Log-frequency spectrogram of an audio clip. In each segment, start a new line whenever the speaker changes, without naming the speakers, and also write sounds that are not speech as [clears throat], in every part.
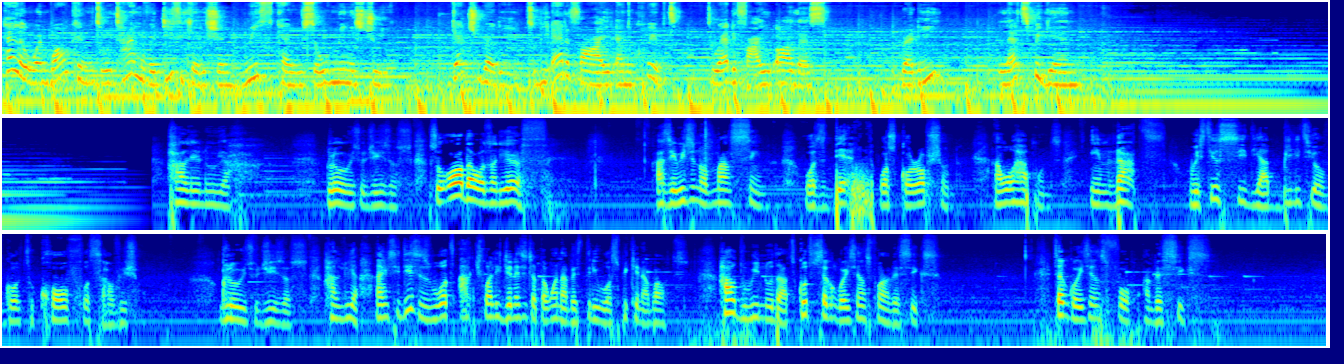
Hello and welcome to a time of edification with Carousel Ministry. Get ready to be edified and equipped to edify others. Ready? Let's begin.
Hallelujah. Glory to Jesus. So all that was on the earth as a reason of man's sin was death, was corruption. And what happens? In that, we still see the ability of God to call for salvation. Glory to Jesus. Hallelujah. And you see, this is what actually Genesis chapter 1 and verse 3 was speaking about. How do we know that? Go to 2 Corinthians 4 and verse 6. 2 Corinthians 4 and verse 6.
